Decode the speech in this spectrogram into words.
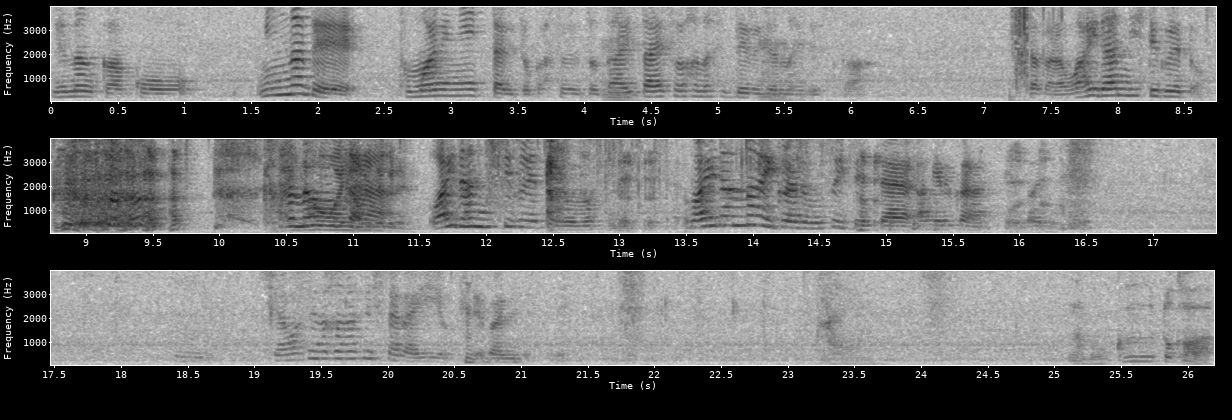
でなんかこうみんなで泊まりに行ったりとかすると大体そういう話出るじゃないですか、だからワイダンにしてくれと ー階段はやめてくれワイダンにしてくれと思いますね。ワイダンならいくらでもついてってあげるからっていう感じですね、うん、幸せな話したらいいよっていう感じですね。はい。まあ僕とかは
